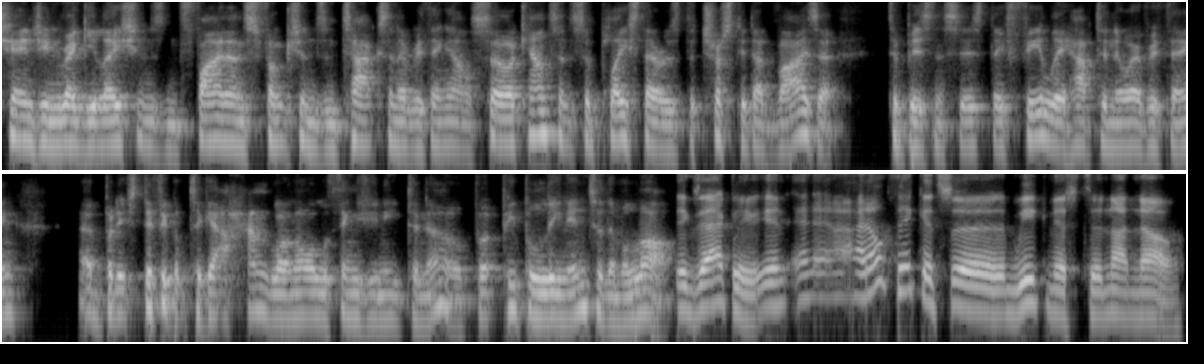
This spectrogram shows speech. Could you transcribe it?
changing regulations and finance functions and tax and everything else. So accountants are placed there as the trusted advisor to businesses. They feel they have to know everything, uh, but it's difficult to get a handle on all the things you need to know. But people lean into them a lot. Exactly, and and I don't think it's a weakness to not know.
